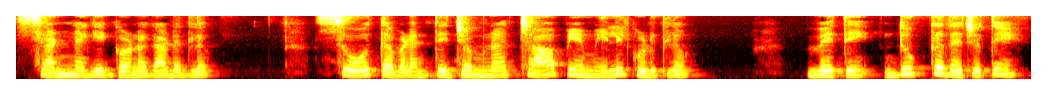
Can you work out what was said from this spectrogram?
ಸಣ್ಣಗೆ ಗೊಣಗಾಡಿದ್ಲು. ಸೋತವಳಂತೆ ಜಮುನಾ ಚಾಪೆಯ ಮೇಲೆ ಕುಳಿತ್ಲು. ವ್ಯತೆ ದುಃಖದ ಜೊತೆ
